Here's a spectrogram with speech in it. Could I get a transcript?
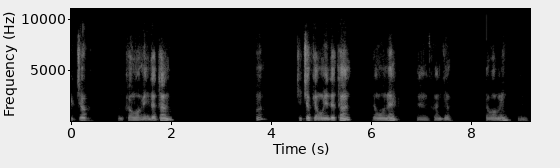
직접 경험인 듯한 어? 직접 경험인 듯한 영혼의 예, 간접 경험을 음,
